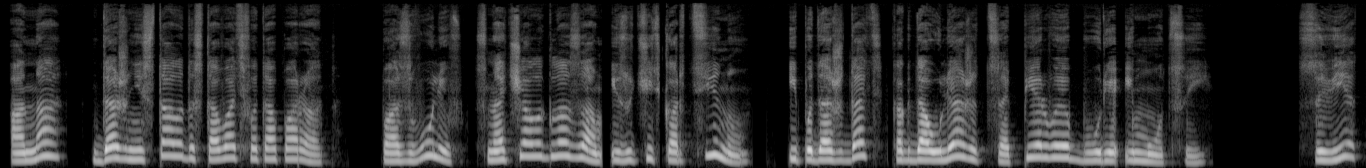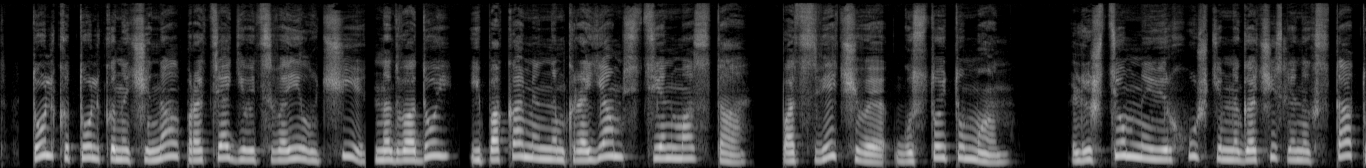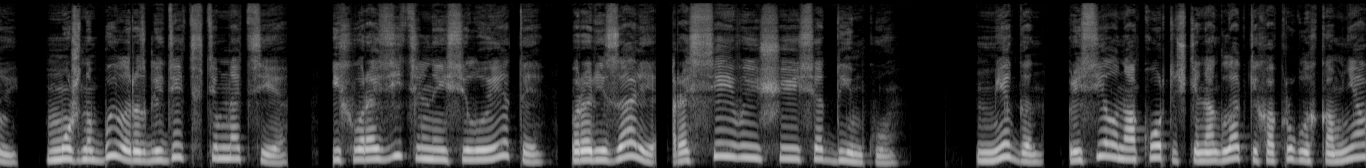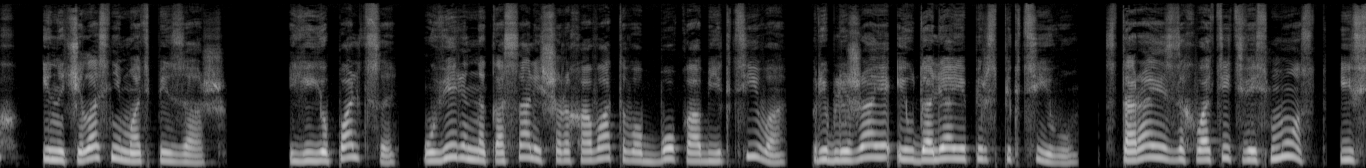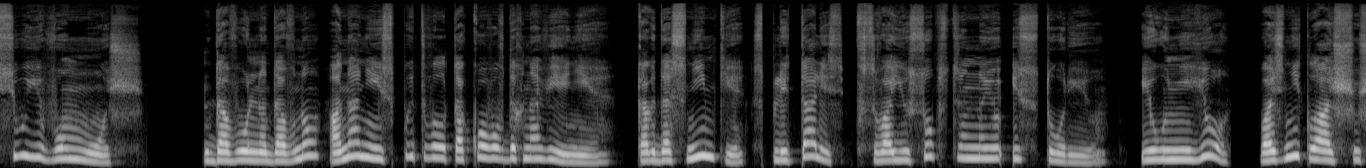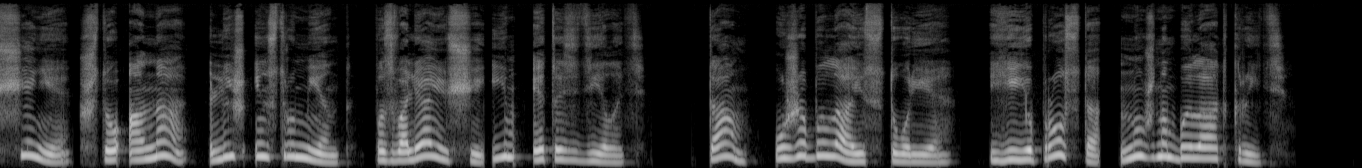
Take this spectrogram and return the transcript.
Она даже не стала доставать фотоаппарат, позволив сначала глазам изучить картину и подождать, когда уляжется первая буря эмоций. Свет только-только начинал протягивать свои лучи над водой и по каменным краям стен моста, подсвечивая густой туман. Лишь темные верхушки многочисленных статуй можно было разглядеть в темноте. Их выразительные силуэты прорезали рассеивающуюся дымку. Меган присела на корточки на гладких округлых камнях и начала снимать пейзаж. Ее пальцы уверенно касались шероховатого бока объектива, приближая и удаляя перспективу стараясь захватить весь мост и всю его мощь. Довольно давно она не испытывала такого вдохновения, когда снимки сплетались в свою собственную историю, и у нее возникло ощущение, что она лишь инструмент, позволяющий им это сделать. Там уже была история, ее просто нужно было открыть.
